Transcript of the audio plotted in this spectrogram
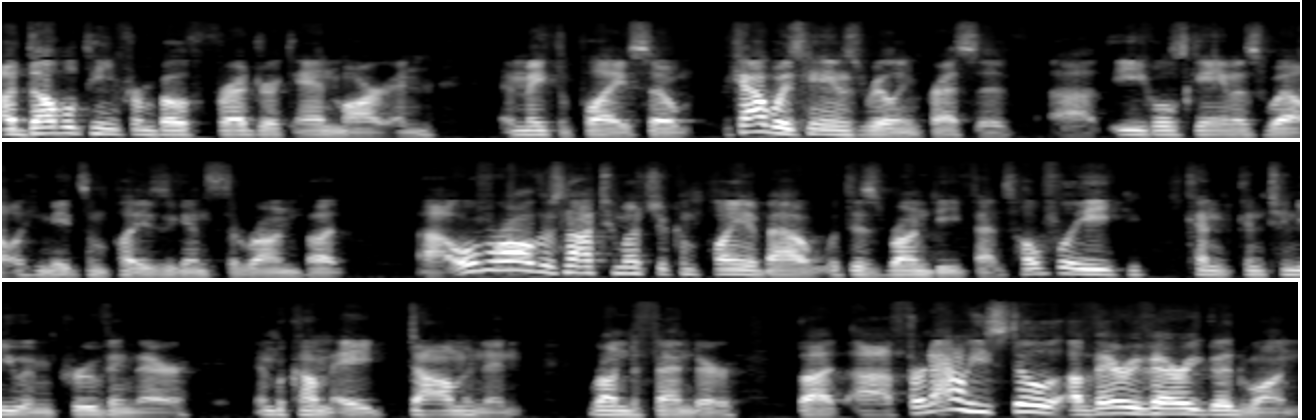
a double team from both Frederick and Martin, and make the play. So the Cowboys game is really impressive. Uh, Eagles game as well. He made some plays against the run, but uh, overall, there's not too much to complain about with his run defense. Hopefully, he can continue improving there and become a dominant run defender. But uh, for now, he's still a very, very good one.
